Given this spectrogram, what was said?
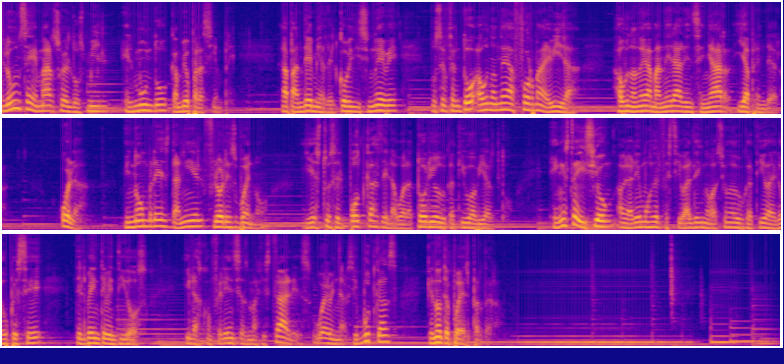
El 11 de marzo del 2000, el mundo cambió para siempre. La pandemia del COVID-19 nos enfrentó a una nueva forma de vida, a una nueva manera de enseñar y aprender. Hola, mi nombre es Daniel Flores Bueno y esto es el podcast del Laboratorio Educativo Abierto. En esta edición hablaremos del Festival de Innovación Educativa del OPC del 2022 y las conferencias magistrales, webinars y bootcamps que no te puedes perder.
